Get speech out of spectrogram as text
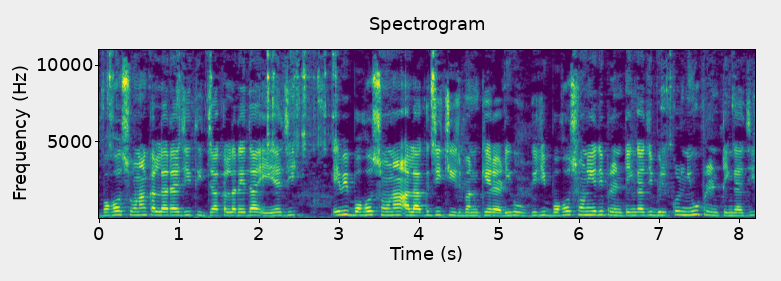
ਬਹੁਤ ਸੋਹਣਾ ਕਲਰ ਹੈ ਜੀ, ਤੀਜਾ ਕਲਰ ਇਹਦਾ ਇਹ ਹੈ ਜੀ। ਇਹ ਵੀ ਬਹੁਤ ਸੋਹਣਾ ਅਲੱਗ ਜੀ ਚੀਜ਼ ਬਣ ਕੇ ਰੈਡੀ ਹੋਊਗੀ ਜੀ। ਬਹੁਤ ਸੋਹਣੀ ਇਹਦੀ ਪ੍ਰਿੰਟਿੰਗ ਹੈ ਜੀ, ਬਿਲਕੁਲ ਨਿਊ ਪ੍ਰਿੰਟਿੰਗ ਹੈ ਜੀ।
